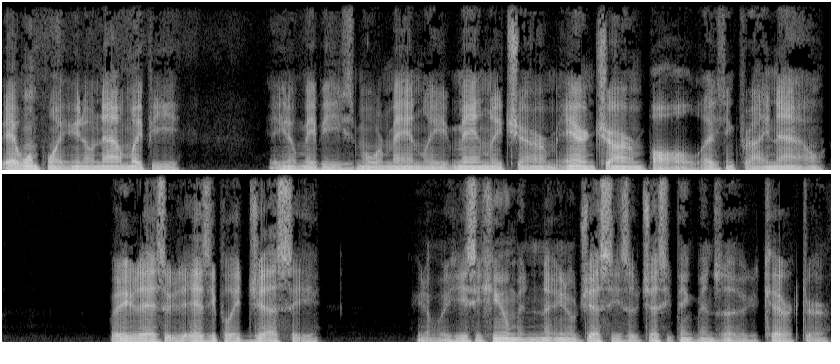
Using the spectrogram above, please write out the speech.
At one point, you know, now it might be you know, maybe he's more manly, manly charm, Aaron Charm Paul, I think probably now. But as, as he played Jesse, you know, he's a human, you know, Jesse's a, Jesse Pinkman's a character.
